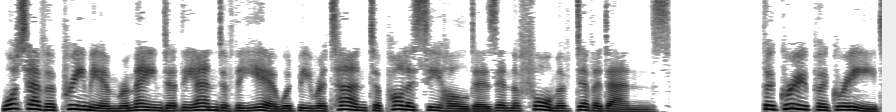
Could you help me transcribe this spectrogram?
Whatever premium remained at the end of the year would be returned to policyholders in the form of dividends. The group agreed,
